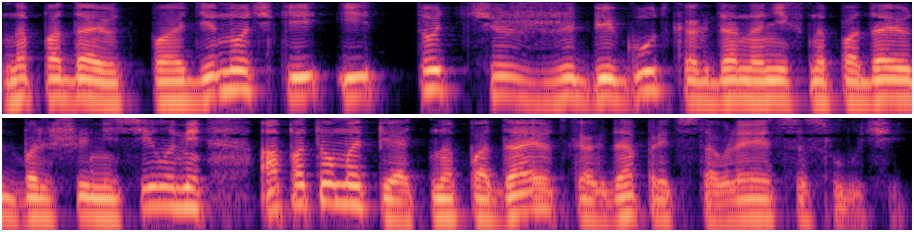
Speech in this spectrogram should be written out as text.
нападают поодиночке и тотчас же бегут, когда на них нападают большими силами, а потом опять нападают, когда представляется случай.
